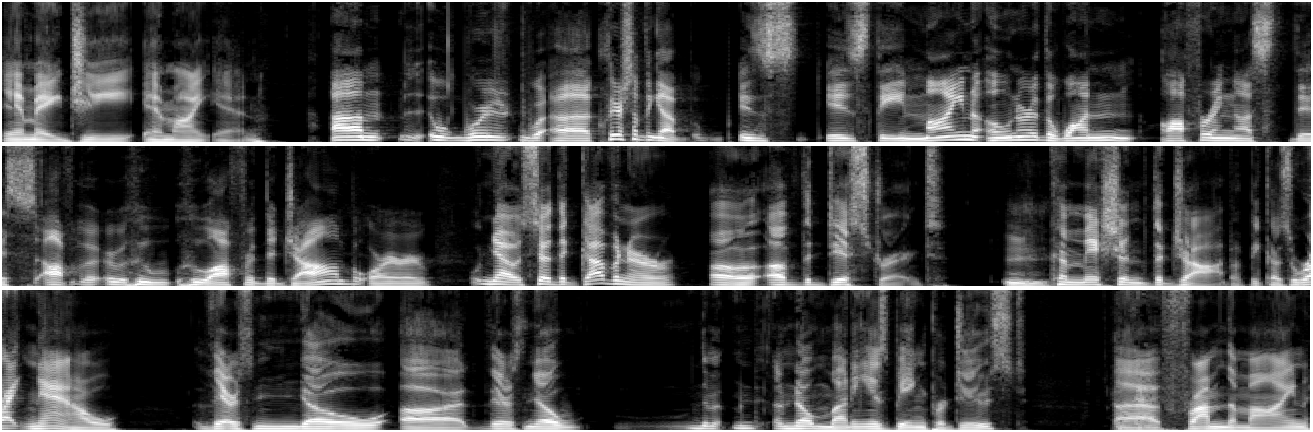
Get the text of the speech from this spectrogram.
M A G M I N. Um, we're uh, clear something up. Is is the mine owner the one offering us this? offer? who who offered the job? Or No, so the governor uh, of the district commissioned the job because right now there's no uh there's no no money is being produced uh, from the mine,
